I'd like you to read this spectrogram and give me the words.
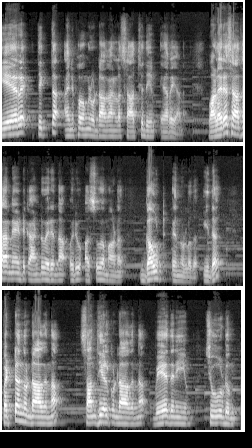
ഏറെ തിക്ത അനുഭവങ്ങൾ ഉണ്ടാകാനുള്ള സാധ്യതയും ഏറെയാണ്. വളരെ സാധാരണയായിട്ട് കണ്ടുവരുന്ന ഒരു അസുഖമാണ് ഗൗട്ട് എന്നുള്ളത്. ഇത് പെട്ടെന്നുണ്ടാകുന്ന സന്ധികൾക്കുണ്ടാകുന്ന വേദനയും ചൂടും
